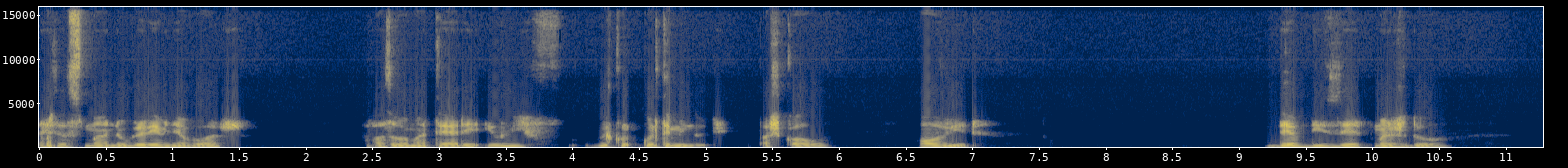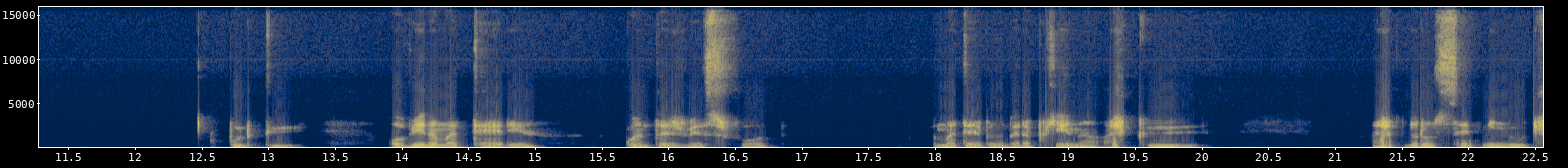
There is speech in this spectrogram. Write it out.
Esta semana eu gravei a minha voz, falar sobre a matéria e ia 40 minutos para a escola a ouvir. Devo dizer que me ajudou porque ouvir a matéria quantas vezes for, a matéria, por exemplo, era pequena, acho que acho que durou 7 minutos,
